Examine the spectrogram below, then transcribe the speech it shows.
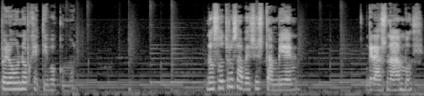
pero un objetivo común. Nosotros a veces también graznamos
